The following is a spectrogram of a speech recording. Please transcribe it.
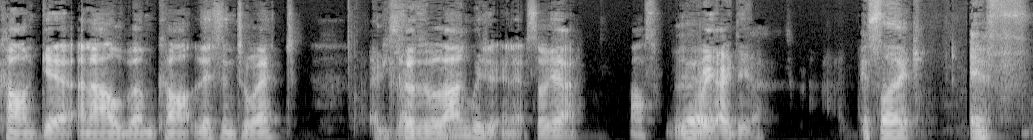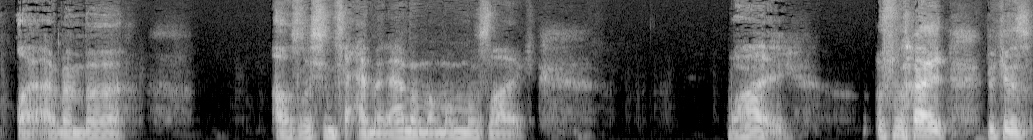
can't get an album, can't listen to it because of the language in it. So yeah, that's a Yeah. great idea. it's like if like I remember I was listening to Eminem and my mum was like, "Why?" like because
